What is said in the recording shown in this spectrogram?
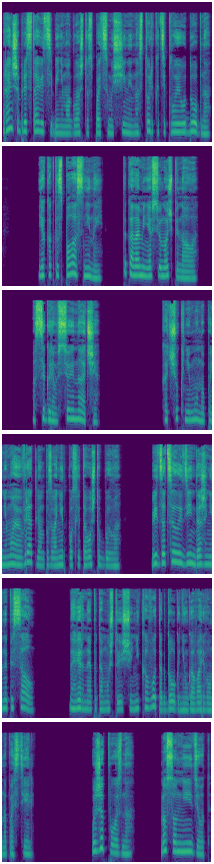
Раньше представить себе не могла, что спать с мужчиной настолько тепло и удобно. Я как-то спала с Ниной, так она меня всю ночь пинала. А с Игорем все иначе. Хочу к нему, но понимаю, вряд ли он позвонит после того, что было. Ведь за целый день даже не написал. Наверное, потому что еще никого так долго не уговаривал на постель. Уже поздно, но сон не идет.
